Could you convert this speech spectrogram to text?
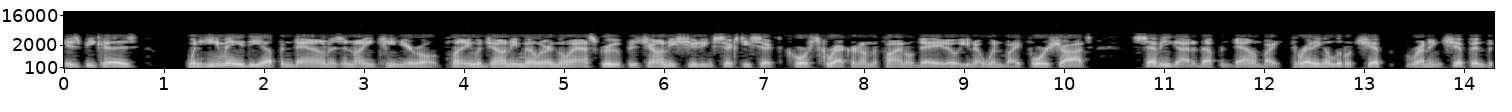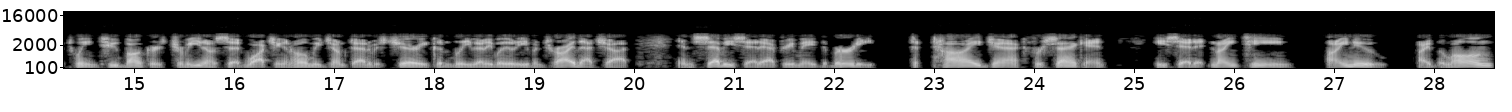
is because when he made the up and down as a 19 year old playing with Johnny Miller in the last group, as Johnny shooting 66 course record on the final day to, you know, win by four shots, Seve got it up and down by threading a little chip, running chip in between two bunkers. Trevino said, watching at home, he jumped out of his chair. He couldn't believe anybody would even try that shot. And Seve said, after he made the birdie, to tie Jack for second, he said, at 19, I knew I belonged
